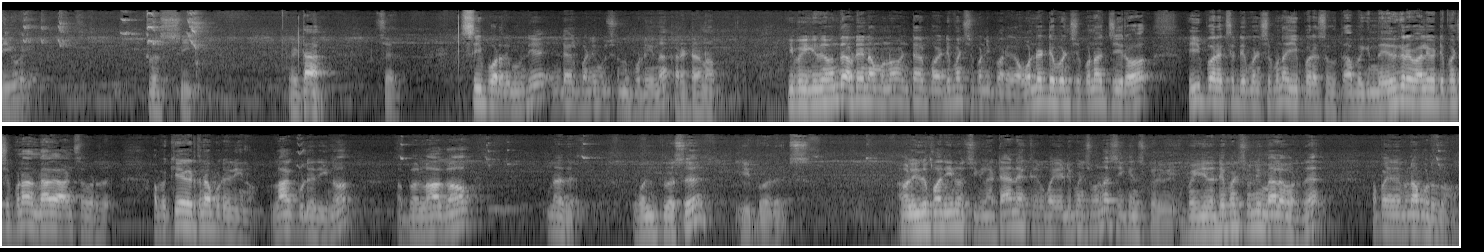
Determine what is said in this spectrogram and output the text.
dy plus c ரைட்டா சரி. சி போகிறதுக்கு முன்னாடியே இன்டர்வல் பண்ணி முடிச்சுன்னு போட்டிங்கன்னா கரெக்டான இப்போ இது வந்து அப்படியே என்ன பண்ணோம் இன்டர் டிபென்ஷன் பண்ணி பாருங்கள் ஒன்று டிபென்ஷன் பண்ணால் zero e power x differentiation பண்ணால் இ பர் எக்ஸ் வருது அப்போ இந்த இருக்கிற வேல்யூ டிஃபென்ஷிப் பண்ணால் அது மேலே ஆன்சர் வருது. அப்போ கே எடுத்துனா போட்டு எழுதிக்கணும். லாக் போட்டு எழுதிக்கணும். அப்போ லாக் ஆஃப் என்னது? One plus e power x அவள் இது பார்த்தீங்கன்னு வச்சுக்கலாம் டேன் எக்ஸ் ஒய் டிபென்ஷன் பண்ணால் சீக்வன்ஸ் ஸ்கொயர் இப்போ இதை டிபென்ஷன் பண்ணி மேலே வருது. அப்போ இதை என்ன போட்டுக்கலாம்?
